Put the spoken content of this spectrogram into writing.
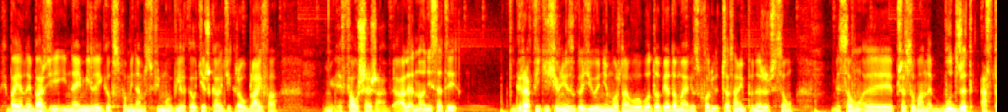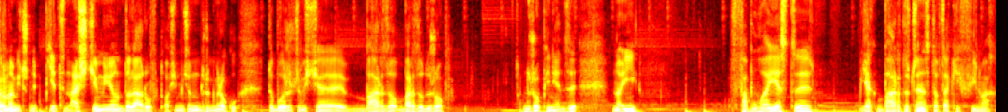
chyba ja najbardziej i najmilej go wspominam z filmu Wielka Ucieczka, gdzie grał Blyfa e, fałszerza. Ale no niestety grafiki się nie zgodziły, nie można było, bo to wiadomo jak jest w Hollywood. Czasami pewne rzeczy są, są yy, przesuwane. Budżet astronomiczny 15 milionów dolarów w 1982 roku to było rzeczywiście bardzo, bardzo dużo, dużo pieniędzy. No i fabuła jest yy, jak bardzo często w takich filmach,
